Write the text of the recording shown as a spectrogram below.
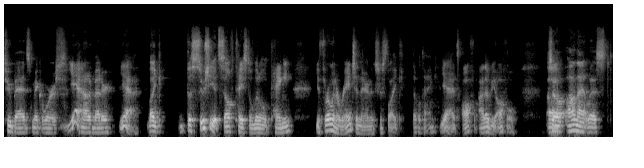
two bads make it worse. Yeah. not a better. yeah, like the sushi itself tastes a little tangy. You throw in a ranch in there, and it's just like Double tang. yeah, it's awful. Uh, That'd be awful. Uh, So on that list,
